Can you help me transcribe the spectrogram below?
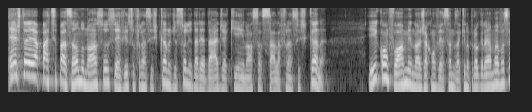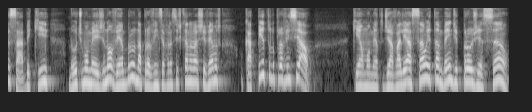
Esta é a participação do nosso Serviço Franciscano de Solidariedade aqui em nossa sala franciscana. E conforme nós já conversamos aqui no programa, você sabe que no último mês de novembro, na província franciscana, nós tivemos o capítulo provincial, que é um momento de avaliação e também de projeção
